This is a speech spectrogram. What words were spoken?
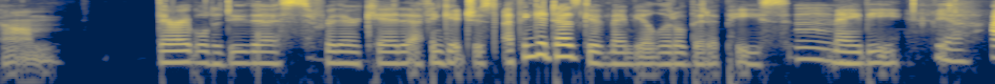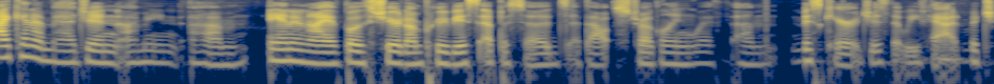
um, they're able to do this for their kid. I think it just, I think it does give maybe a little bit of peace, Mm. maybe. Yeah. I can imagine. I mean, um, Anne and I have both shared on previous episodes about struggling with um, miscarriages that we've had, which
